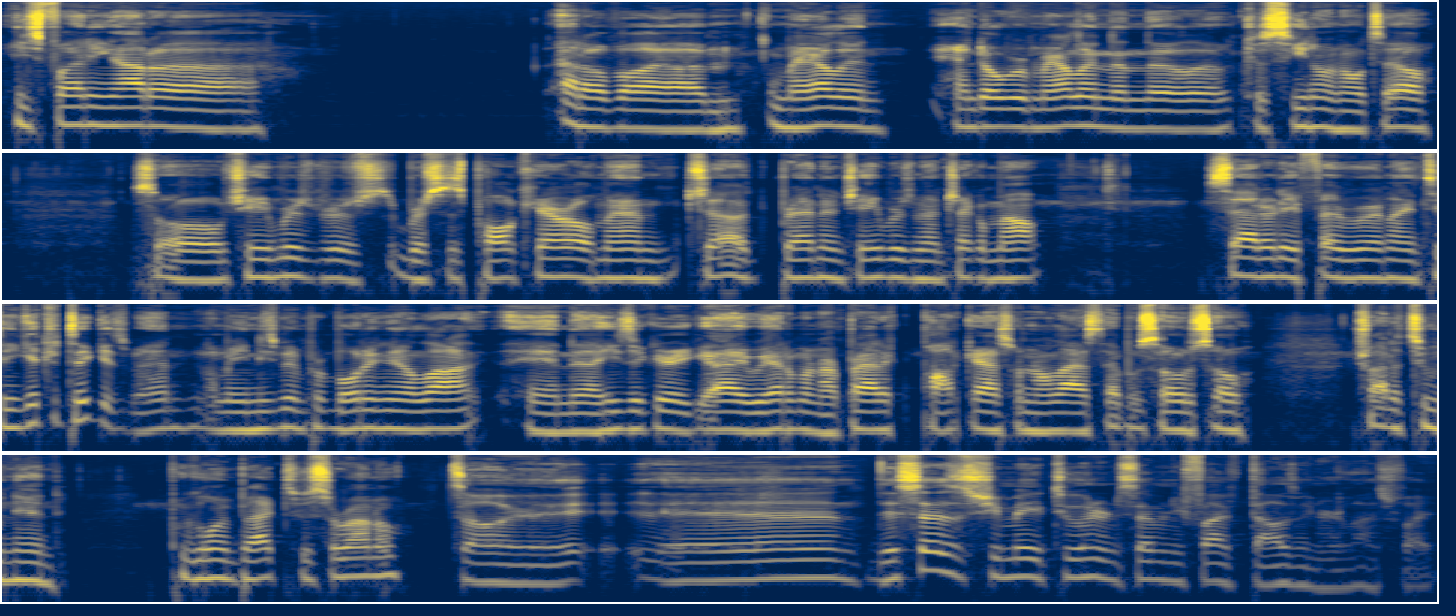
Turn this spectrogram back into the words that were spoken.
He's fighting out of, out of um, Maryland, Hanover, Maryland, in the casino and hotel. So, Chambers versus, versus Paul Carroll, man. Uh, Brandon Chambers, man. Check him out. Saturday, February 19th. Get your tickets, man. I mean, he's been promoting it a lot, and uh, he's a great guy. We had him on our podcast on our last episode, so try to tune in. But going back to Serrano. So uh, this says she made two hundred seventy-five thousand her last fight.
